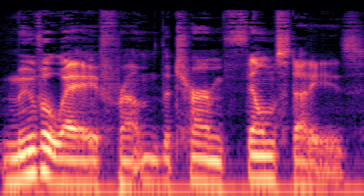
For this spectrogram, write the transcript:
move away from the term film studies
